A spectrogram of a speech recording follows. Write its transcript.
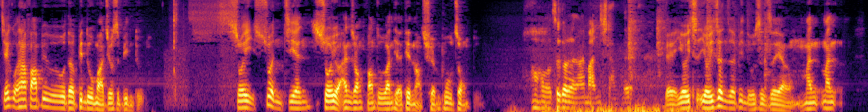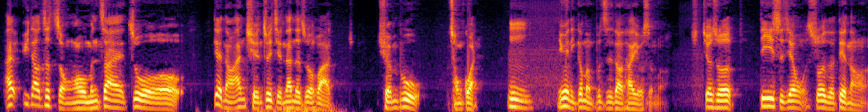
结果它发布的病毒码就是病毒，所以瞬间所有安装防毒软体的电脑全部中毒。哦，这个人还蛮强的。对，有一次有一阵子的病毒是这样，蛮蛮。哎，遇到这种哦，我们在做电脑安全最简单的做法，全部重灌。嗯，因为你根本不知道它有什么，就是说第一时间我所有的电脑，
